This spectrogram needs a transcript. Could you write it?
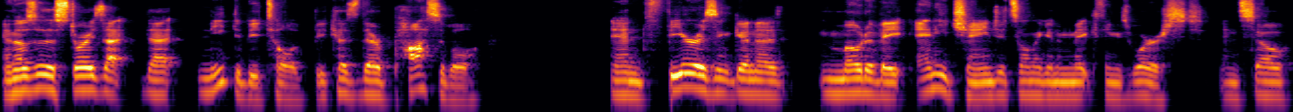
And those are the stories that that need to be told because they're possible. And fear isn't going to motivate any change, it's only going to make things worse. And so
